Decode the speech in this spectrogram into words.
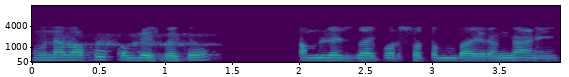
હું નામ આપું? કમલેશભાઈ કહો. કમલેશભાઈ પરસોત્તમભાઈ રંગાણી.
